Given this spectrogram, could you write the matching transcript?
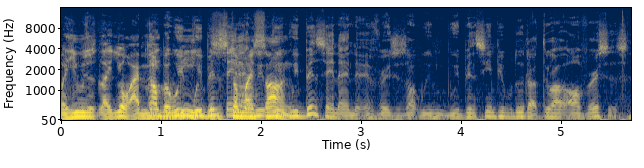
But he was just like yo I made No, but the we, beat. we've been saying still my that. song. We, have been saying that in, the, in Verzuz. We, we've been seeing people do that throughout all Verzuz.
